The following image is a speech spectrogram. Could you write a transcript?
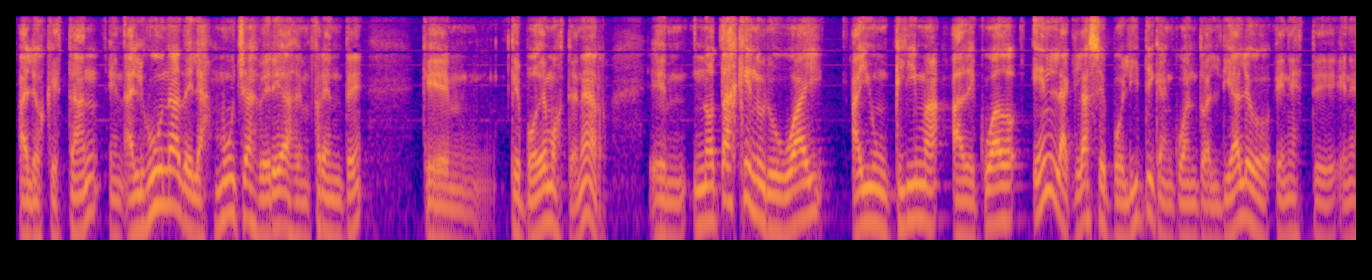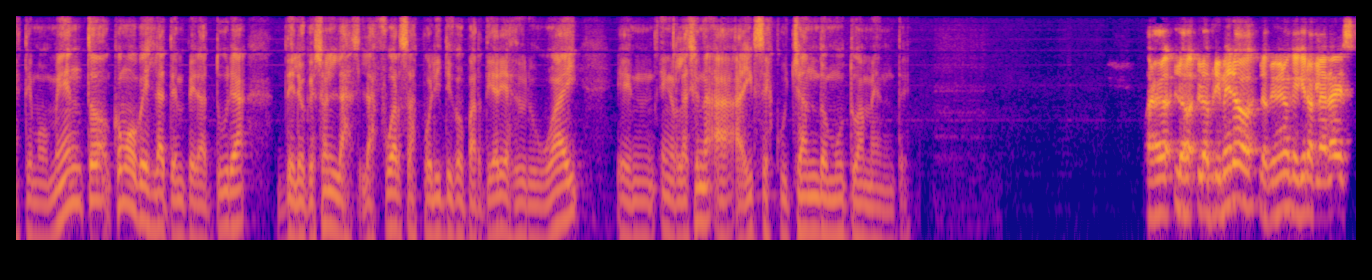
a los que están en alguna de las muchas veredas de enfrente que, podemos tener. Eh, ¿Notás que en Uruguay hay un clima adecuado en la clase política en cuanto al diálogo en este, en este momento? ¿Cómo ves la temperatura de lo que son las, fuerzas político-partidarias de Uruguay en, relación a, irse escuchando mutuamente? Bueno, lo, primero, lo primero que quiero aclarar es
